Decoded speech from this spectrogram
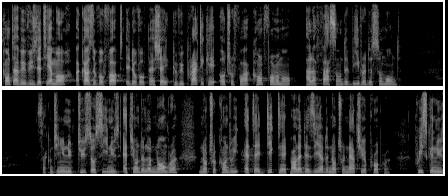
Quant à vous, vous étiez morts à cause de vos fautes et de vos péchés que vous pratiquez autrefois conformément à la façon de vivre de ce monde. Ça continue. Nous tous aussi, nous étions de leur nombre. Notre conduite était dictée par le désir de notre nature propre, puisque nous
